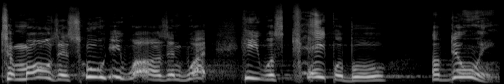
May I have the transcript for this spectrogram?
to Moses who he was and what he was capable of doing.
